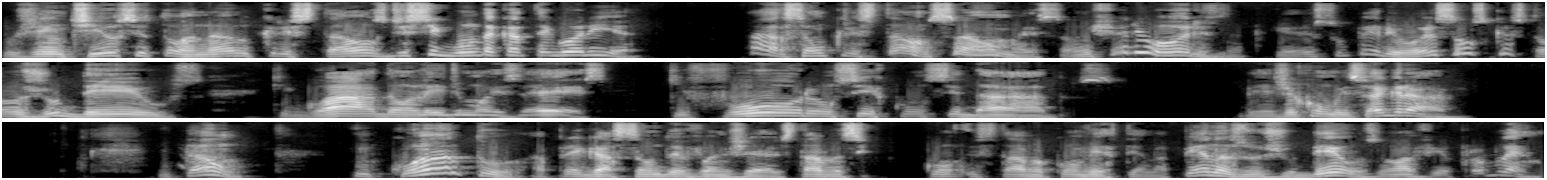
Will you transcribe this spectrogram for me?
Os gentios se tornando cristãos de segunda categoria. Ah, são cristãos? São, mas são inferiores, né? porque os superiores são os cristãos judeus, que guardam a lei de Moisés, que foram circuncidados. Veja como isso é grave. Então, enquanto a pregação do evangelho estava, se, estava convertendo apenas os judeus, não havia problema.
